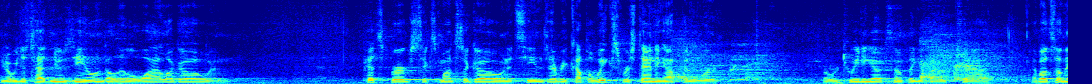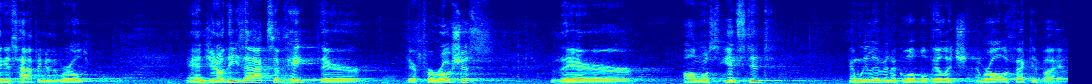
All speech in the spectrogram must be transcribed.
you know, we just had New Zealand a little while ago and Pittsburgh six months ago, and it seems every couple of weeks we're standing up and we're, or we're tweeting out something about, uh, about something that's happening in the world. And, you know, these acts of hate, they're, they're ferocious, they're almost instant, and we live in a global village, and we're all affected by it.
